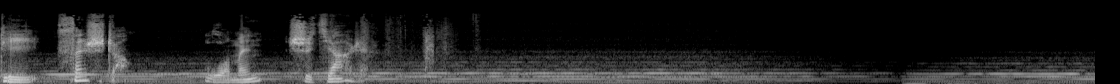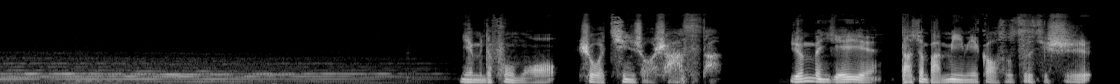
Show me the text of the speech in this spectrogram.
第三十章，我们是家人。你们的父母是我亲手杀死的。原本爷爷打算把秘密告诉自己时，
